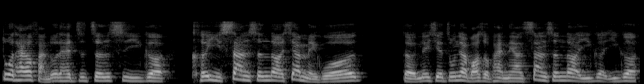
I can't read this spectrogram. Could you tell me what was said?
堕胎和反堕胎之争是一个可以上升到像美国的那些宗教保守派那样上升到一个一个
